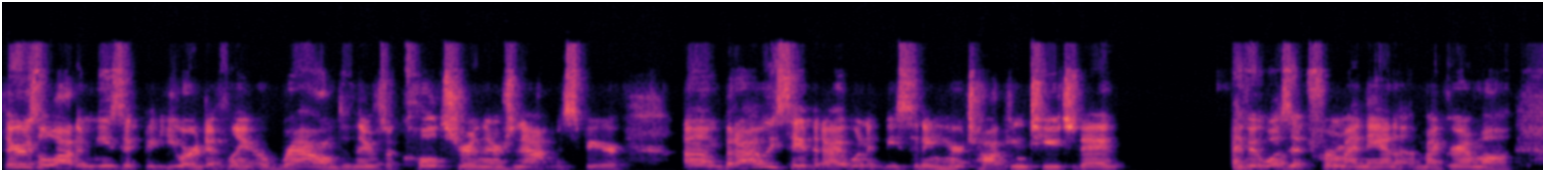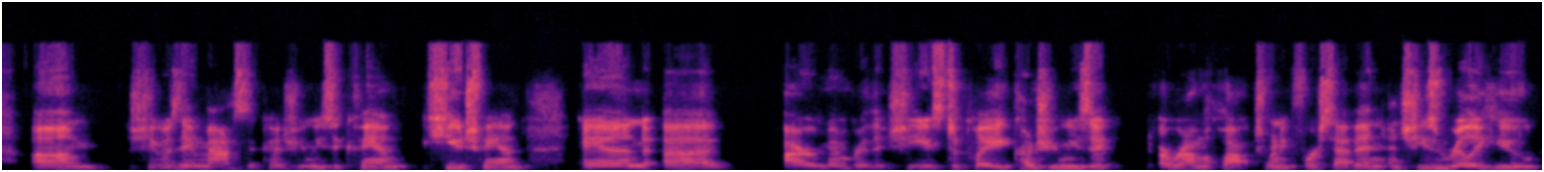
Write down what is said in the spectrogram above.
there's a lot of music that you are definitely around, and there's a culture and there's an atmosphere. Um, but I always say that I wouldn't be sitting here talking to you today if it wasn't for my nana, my grandma. Um, she was a massive country music fan, huge fan, and uh, I remember that she used to play country music around the clock 24 7 and she's mm. really who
